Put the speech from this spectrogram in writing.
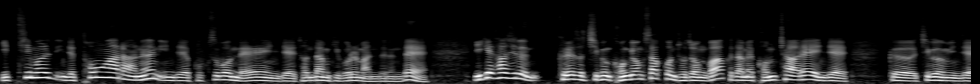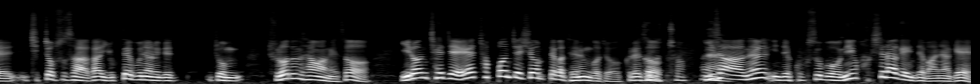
이 팀을 이제 통할하는 이제 국수본 내에 이제 전담 기구를 만드는데 이게 사실은 그래서 지금 검경 사건 조정과 그다음에 검찰의 이제 그 지금 이제 직접 수사가 6대 분야로 이제 좀 줄어든 상황에서 이런 체제의 첫 번째 시험대가 되는 거죠. 그래서 그렇죠. 이 예. 사안을 이제 국수본이 확실하게 이제 만약에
